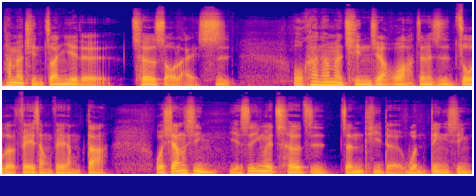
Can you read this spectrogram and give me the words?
他们要请专业的车手来试，我看他们的倾角哇，真的是做得非常非常大。我相信也是因为车子整体的稳定性，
